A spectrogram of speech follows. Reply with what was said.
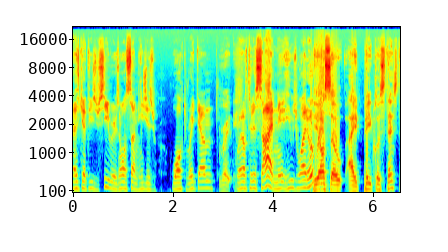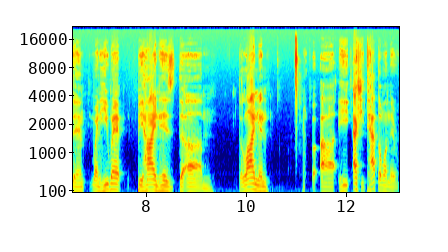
Let's get these receivers. And all of a sudden, he just walked right down, Right. right off to the side, and he he was wide open. He also, I paid close attention to him when he went behind his the um the lineman. Uh, he actually tapped him on the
